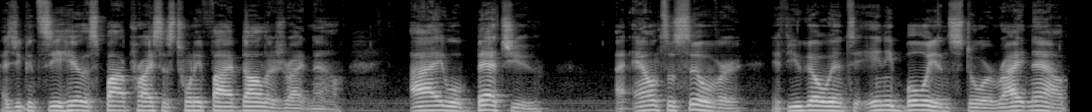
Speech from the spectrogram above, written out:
As you can see here, the spot price is $25 right now. I will bet you an ounce of silver, if you go into any bullion store right now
